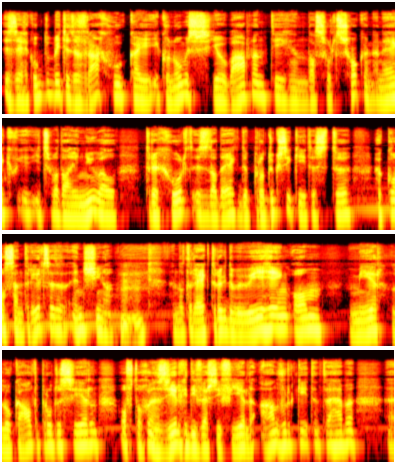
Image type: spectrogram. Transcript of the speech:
is eigenlijk ook een beetje de vraag hoe kan je economisch je wapenen tegen dat soort schokken. En eigenlijk iets wat je nu wel terug hoort, is dat eigenlijk de productieketens te geconcentreerd zitten in China. Mhm. En dat er eigenlijk terug de beweging om meer lokaal te produceren of toch een zeer gediversifieerde aanvoerketen te hebben, uh,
